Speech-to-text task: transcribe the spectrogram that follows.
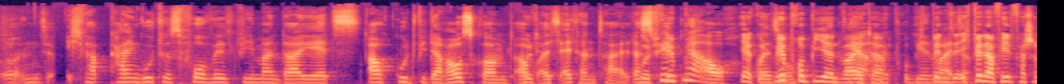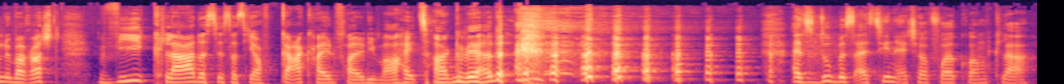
Und ich habe kein gutes Vorbild, wie man da jetzt auch gut wieder rauskommt, auch Gut. als Elternteil. Das Gut, fehlt wir- mir auch. Ja gut, Also, wir probieren weiter. Ja, wir probieren ich, bin, weiter. ich bin auf jeden Fall schon überrascht, wie klar das ist, dass ich auf gar keinen Fall die Wahrheit sagen werde. also du bist als Teenager vollkommen klar.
